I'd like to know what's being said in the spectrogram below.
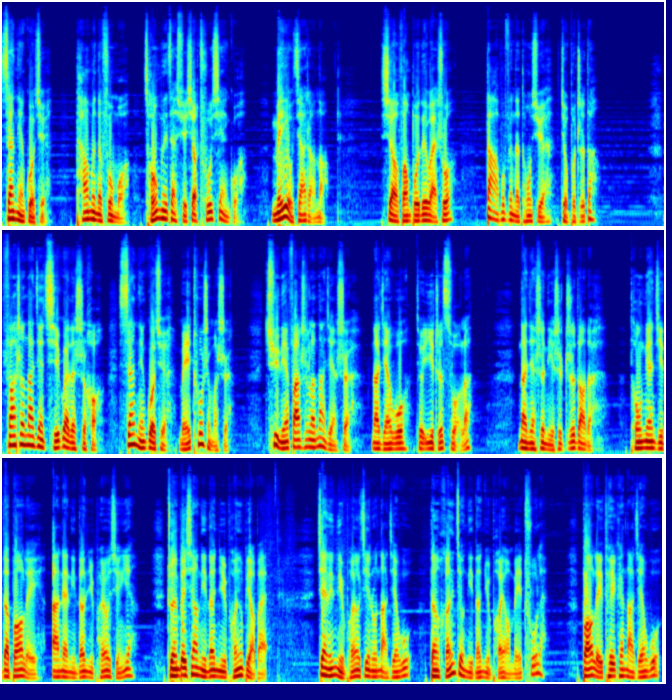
三年过去，他们的父母从没在学校出现过，没有家长闹。校方不对外说，大部分的同学就不知道。发生那件奇怪的时候，三年过去没出什么事。去年发生了那件事，那间屋就一直锁了。那件事你是知道的，同年级的包磊暗恋你的女朋友邢燕，准备向你的女朋友表白。见你女朋友进入那间屋，等很久，你的女朋友没出来。包磊推开那间屋，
